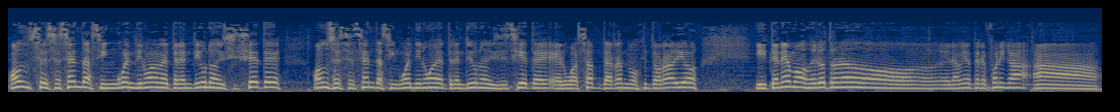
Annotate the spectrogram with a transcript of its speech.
11 60 59 31 17 11 60 59 31 17 el WhatsApp de Red Mosquito Radio y tenemos del otro lado en la vía telefónica a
